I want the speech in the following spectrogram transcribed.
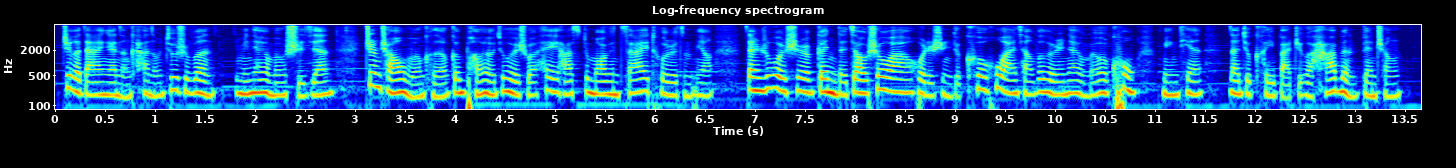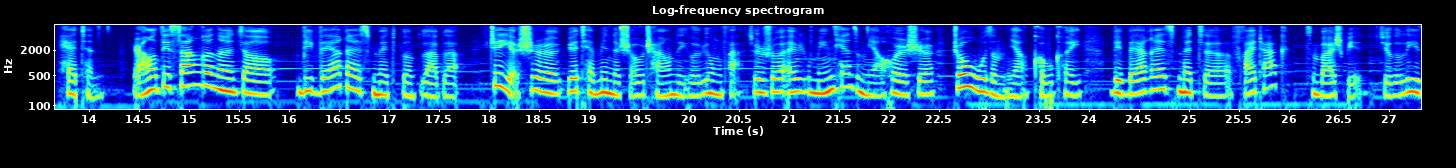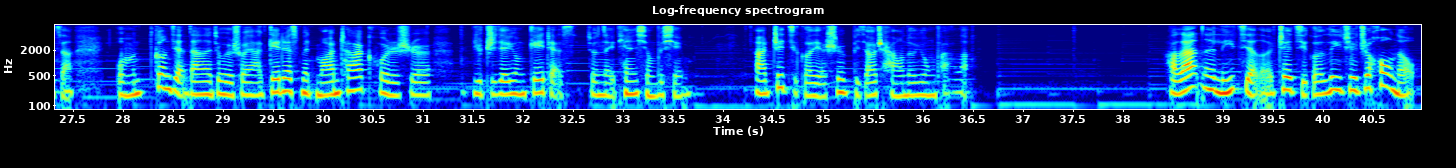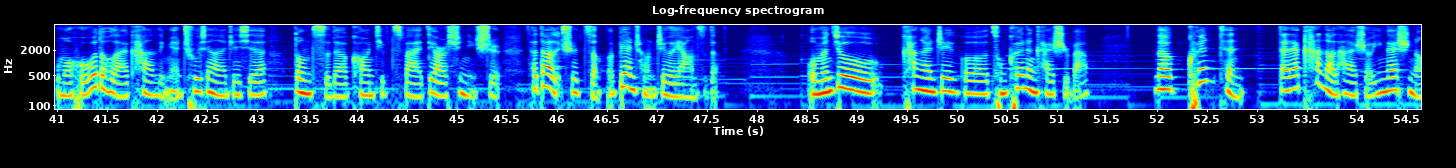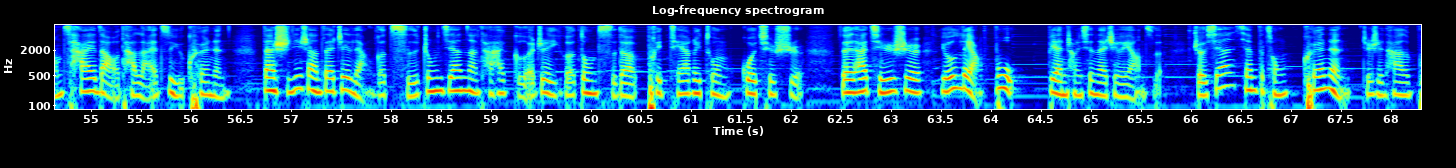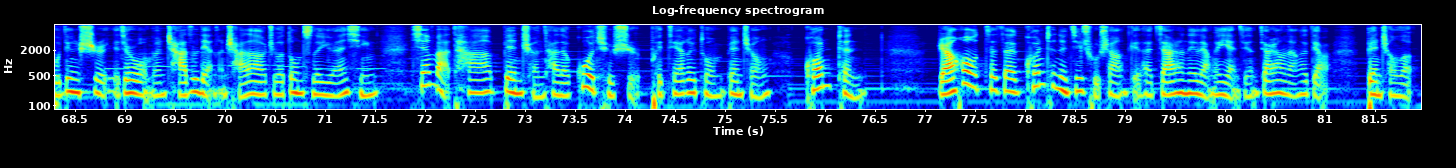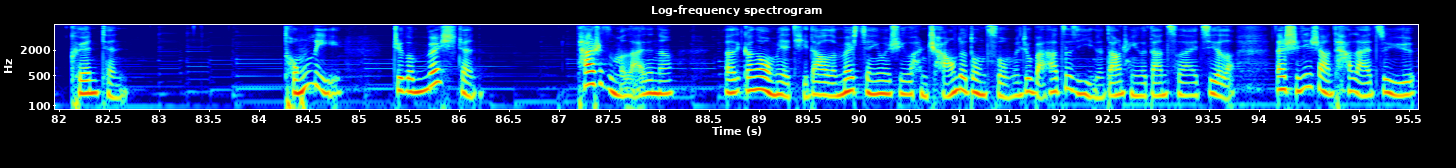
这个大家应该能看懂，就是问明天有没有时间。正常我们可能跟朋友就会说，Hey, hast du morgen Zeit 或者怎么样。但如果是跟你的教授啊，或者是你的客户啊，想问问人家有没有空明天，那就可以把这个 haben 变成 hätten。然后第三个呢叫 wie wäre es mit blah blah blah 这也是约甜面的时候常用的一个用法，就是说，哎，明天怎么样，或者是周五怎么样，可不可以？wie wäre es mit Freitag zum Beispiel？举个例子。我们更简单的就会说呀，get us mit Montag，或者是就直接用 get us，就哪天行不行？啊，这几个也是比较常用的用法了。好了，那理解了这几个例句之后呢，我们回过头来看里面出现的这些动词的 cognitive zwei 第二虚拟式，它到底是怎么变成这个样子的？我们就看看这个从 Quentin 开始吧。那 Quentin。大家看到它的时候，应该是能猜到它来自于 Quenen，但实际上在这两个词中间呢，它还隔着一个动词的 Preteritum 过去式，所以它其实是有两步变成现在这个样子。首先，先从 Quenen，这是它的不定式，也就是我们查字典能查到这个动词的原型，先把它变成它的过去式 Preteritum 变成 Quenten，然后再在 Quenten 的基础上给它加上那两个眼睛，加上两个点儿，变成了 Quenten。同理，这个 möchten 它是怎么来的呢？呃，刚刚我们也提到了 möchten，因为是一个很长的动词，我们就把它自己已经当成一个单词来记了。但实际上它来自于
